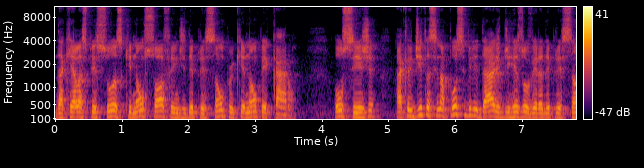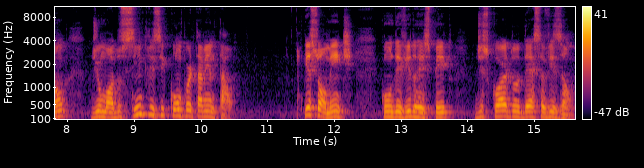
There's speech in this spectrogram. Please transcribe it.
daquelas pessoas que não sofrem de depressão porque não pecaram. Ou seja, acredita-se na possibilidade de resolver a depressão de um modo simples e comportamental. Pessoalmente, com o devido respeito, discordo dessa visão.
